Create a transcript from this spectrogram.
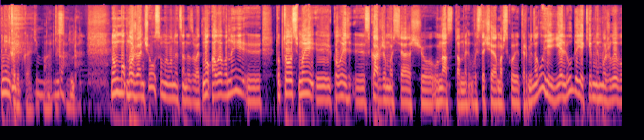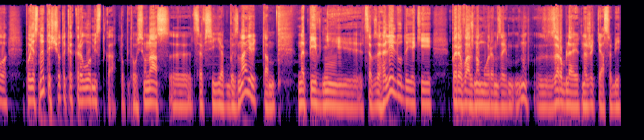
Манюнька рибка. Типу. Да, да. Ну, може, анчоусами вони це називають. Ну, але вони. Е, тобто, ось ми, е, коли е, скаржимося, що у нас там не вистачає морської термінології, є люди, яким неможливо пояснити, що таке крило містка. Тобто, ось у нас це всі якби знають. Там на півдні це взагалі люди, які переважно морем займ... ну, заробляють на життя собі.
